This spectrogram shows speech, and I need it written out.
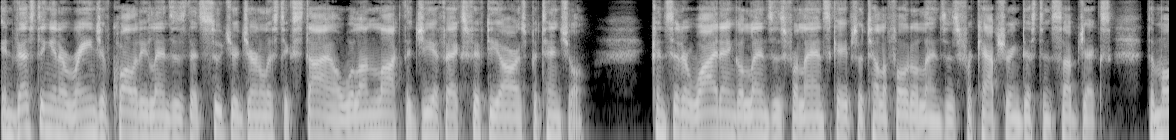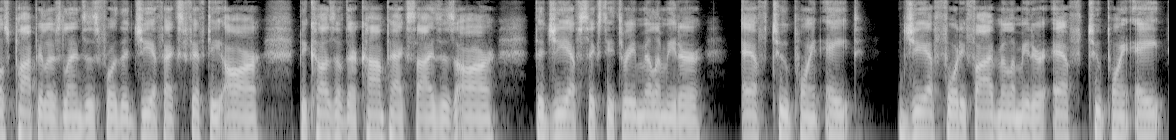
Investing in a range of quality lenses that suit your journalistic style will unlock the GFX 50R's potential. Consider wide-angle lenses for landscapes or telephoto lenses for capturing distant subjects. The most popular lenses for the GFX50R, because of their compact sizes, are the GF63mm f2.8, GF45mm f2.8,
